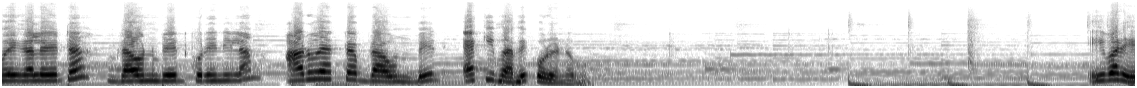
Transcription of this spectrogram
হয়ে গেল এটা ব্রাউন ব্রেড করে নিলাম। আরও একটা ব্রাউন ব্রেড একইভাবে করে নেব। এবারে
